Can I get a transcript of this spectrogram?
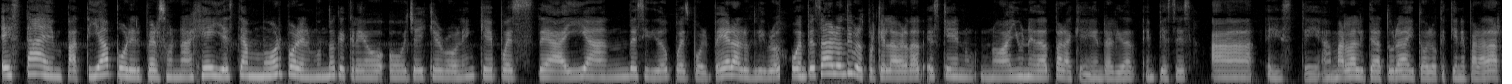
esta empatía por el personaje y este amor por el mundo que creó J.K. Rowling que pues de ahí han decidido pues volver a los libros o empezar a los libros porque la verdad es que no, hay una edad para que en realidad empieces a este amar la literatura y todo lo que tiene para dar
